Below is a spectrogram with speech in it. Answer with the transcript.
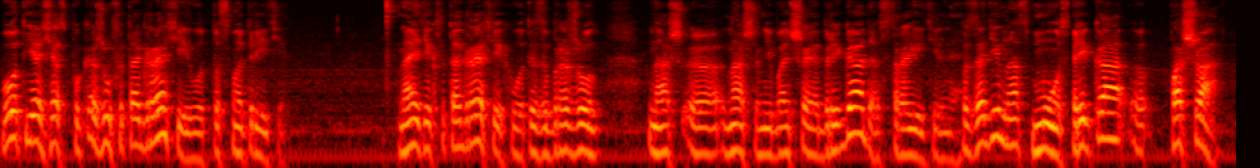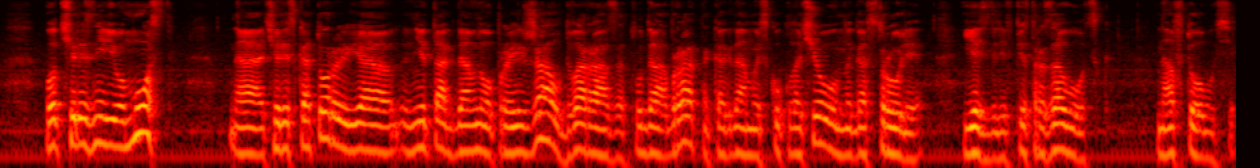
Вот я сейчас покажу фотографии, вот посмотрите. На этих фотографиях вот изображен наш, э, наша небольшая бригада строительная. Позади нас мост, река э, Паша. Вот через нее мост, э, через который я не так давно проезжал два раза туда-обратно, когда мы с Куклачевым на гастроли ездили в Петрозаводск на автобусе.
